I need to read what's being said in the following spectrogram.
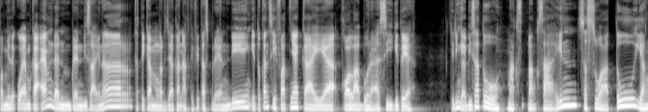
Pemilik UMKM dan brand designer ketika mengerjakan aktivitas branding itu kan sifatnya kayak kolaborasi gitu ya. Jadi nggak bisa tuh maks maksain sesuatu yang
